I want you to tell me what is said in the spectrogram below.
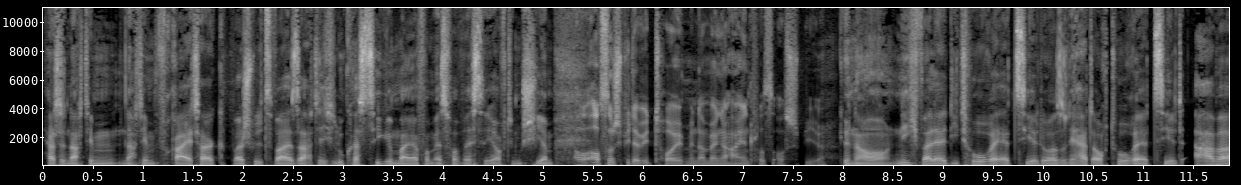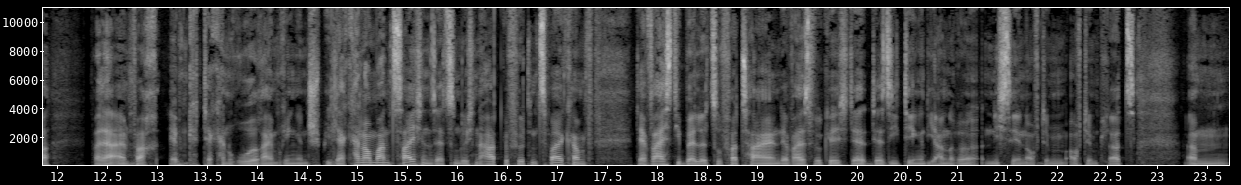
hatte nach dem, nach dem Freitag beispielsweise, hatte ich Lukas Ziegelmeier vom SV Westrich auf dem Schirm. Auch, auch so ein Spieler wie Toy mit einer Menge Einfluss aufs Spiel. Genau, nicht weil er die Tore erzielt oder so, der hat auch Tore erzielt, aber weil er einfach, er, der kann Ruhe reinbringen ins Spiel. Der kann auch mal ein Zeichen setzen durch einen hart geführten Zweikampf. Der weiß, die Bälle zu verteilen. Der weiß wirklich, der, der sieht Dinge, die andere nicht sehen auf dem, auf dem Platz. Ähm,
